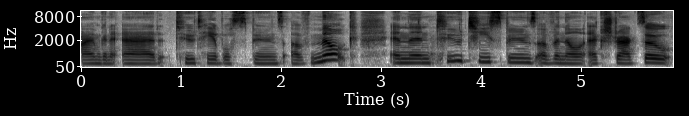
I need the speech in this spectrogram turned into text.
I'm going to add two tablespoons of milk and then two teaspoons of vanilla extract. So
